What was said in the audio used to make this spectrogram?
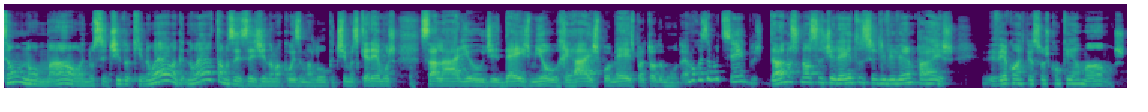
tão normal, no sentido que não é, não é estamos exigindo uma coisa maluca, tínhamos, queremos salário de 10 mil reais por mês para todo mundo. É uma coisa muito simples. Dá-nos nossos direitos de viver em paz, viver com as pessoas com quem amamos,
